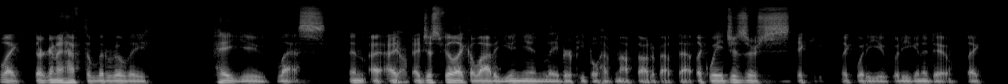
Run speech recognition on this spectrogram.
like they're gonna have to literally pay you less and I, Yeah. I i just feel like a lot of union labor people have not thought about that like wages are sticky like what are you what are you gonna do like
